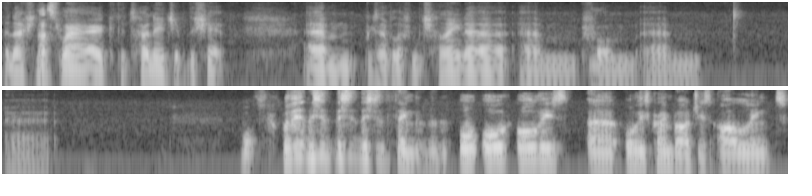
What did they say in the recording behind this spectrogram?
the national That's flag, right. the tonnage of the ship. Um, for example, they're from China, um, from um, uh, what's well, this is this is this is the thing. All all, all these uh, all these crane barges are linked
